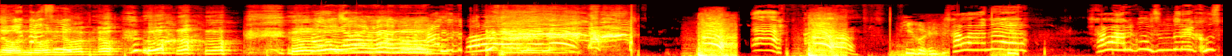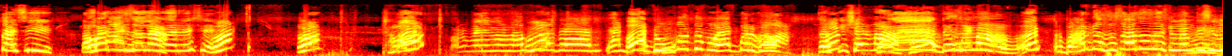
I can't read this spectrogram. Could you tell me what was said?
no, no, no, no. বড় শালা নে পাইছি আবার কি শালা হট হট শালা ও ডুঙ্গো তো একবার গলা তোর কিসের মা ডুঙ্গো মা তোর বার কাছে সাদা দিছিলাম দিছিল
